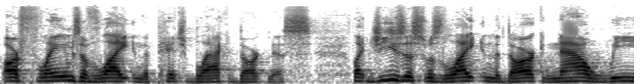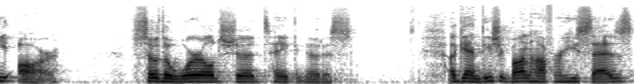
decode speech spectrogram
are flames of light in the pitch black darkness. Like Jesus was light in the dark, now we are. So the world should take notice. Again, Dietrich Bonhoeffer, he says,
